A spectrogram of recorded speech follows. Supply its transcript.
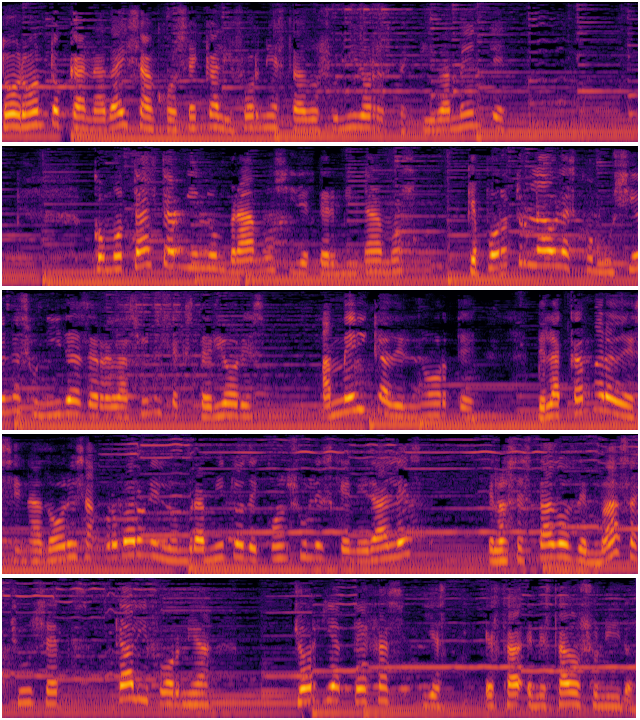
Toronto, Canadá y San José, California, Estados Unidos respectivamente. Como tal también nombramos y determinamos que por otro lado las Comisiones Unidas de Relaciones Exteriores América del Norte de la Cámara de Senadores aprobaron el nombramiento de cónsules generales en los estados de Massachusetts, California, Georgia, Texas y en Estados Unidos.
